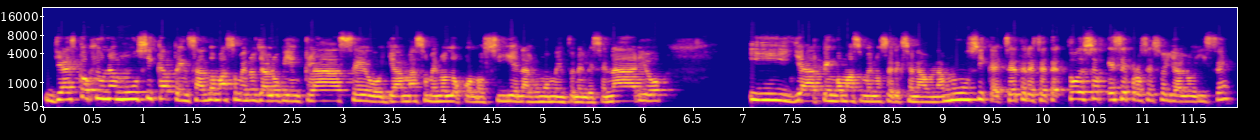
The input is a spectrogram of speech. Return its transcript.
ya escogí una música pensando más o menos ya lo vi en clase o ya más o menos lo conocí en algún momento en el escenario y ya tengo más o menos seleccionada una música, etcétera, etcétera. Todo eso, ese proceso ya lo hice,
